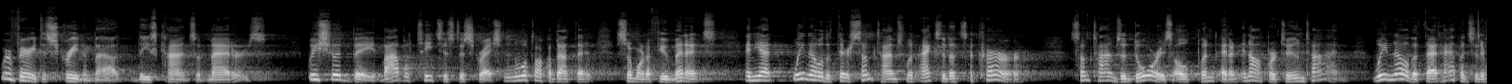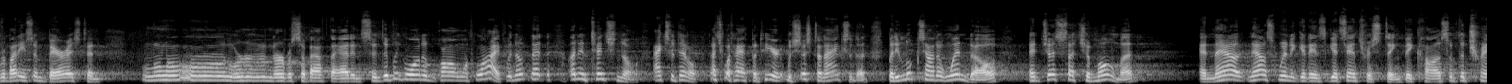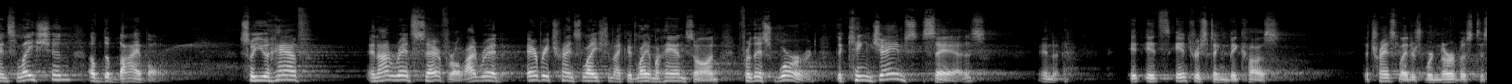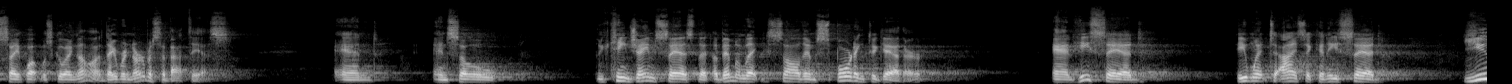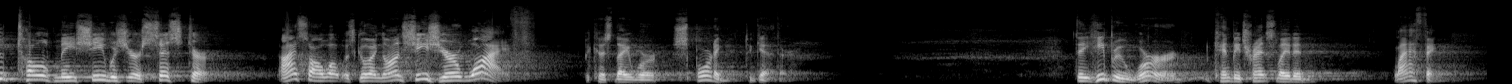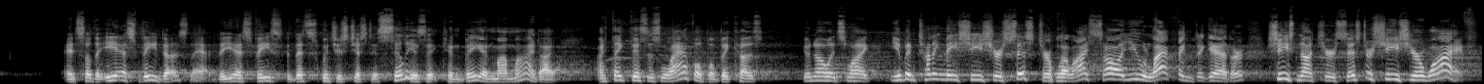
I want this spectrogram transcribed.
we're very discreet about these kinds of matters. We should be. The Bible teaches discretion, and we'll talk about that somewhere in a few minutes. And yet, we know that there's sometimes when accidents occur. Sometimes a door is opened at an inopportune time. We know that that happens, and everybody's embarrassed and oh, we're nervous about that. And so then we go on and go on with life. We know that unintentional, accidental. That's what happened here. It was just an accident. But he looks out a window at just such a moment, and now now's when it gets interesting because of the translation of the Bible. So you have and I read several. I read every translation I could lay my hands on for this word. The King James says, and it, it's interesting because the translators were nervous to say what was going on. They were nervous about this. And, and so the King James says that Abimelech saw them sporting together, and he said, he went to Isaac and he said, You told me she was your sister. I saw what was going on. She's your wife. Because they were sporting together. The Hebrew word can be translated laughing. And so the ESV does that. The ESV, this, which is just as silly as it can be in my mind, I, I think this is laughable because, you know, it's like, you've been telling me she's your sister. Well, I saw you laughing together. She's not your sister, she's your wife.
